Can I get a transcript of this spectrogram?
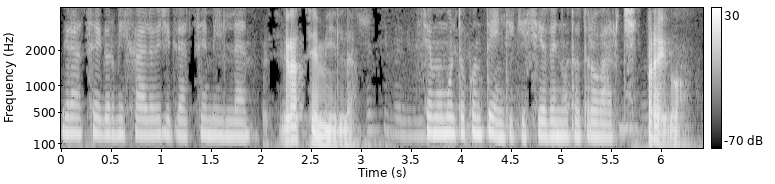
Grazie Igor Mikhailovic, grazie mille. Grazie mille. Siamo molto contenti che sia venuto a trovarci. Prego.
